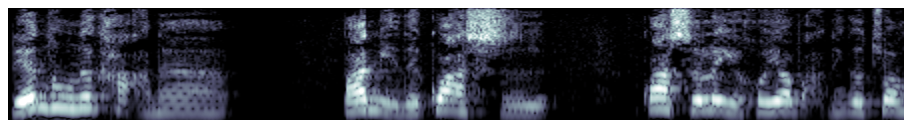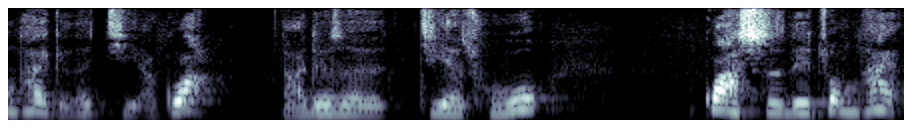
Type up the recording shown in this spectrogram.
联通的卡呢，把你的挂失，挂失了以后要把那个状态给它解挂啊，就是解除挂失的状态。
